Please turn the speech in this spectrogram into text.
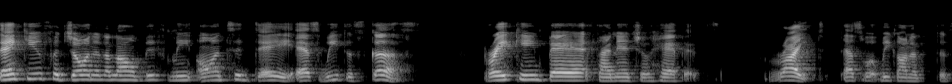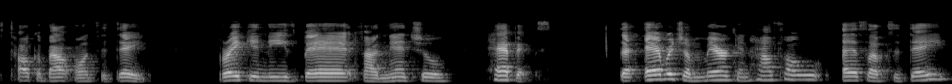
Thank you for joining along with me on today as we discuss breaking bad financial habits. Right, that's what we're going to talk about on today. Breaking these bad financial habits. The average American household as of today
